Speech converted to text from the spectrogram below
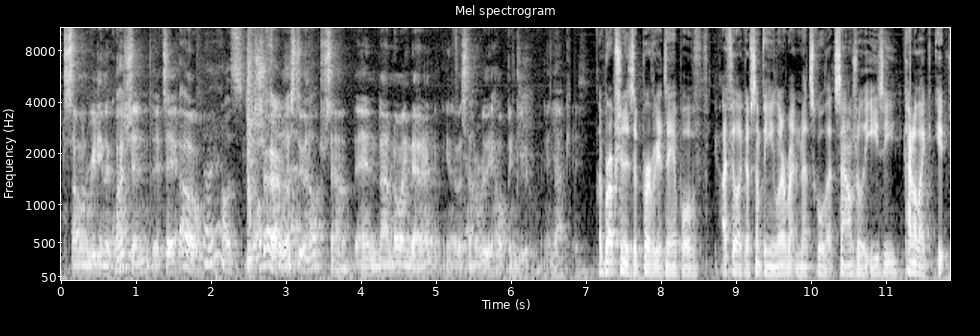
someone reading the question, they'd say, "Oh, Oh, yeah, let's do sure, let's on do an ultrasound," and not knowing that, eh, you know, it's Yeah. not really helping you in Yeah. that case. Abruption is a perfect example of, I feel like, of something you learn about in med school that sounds really easy. Kind of like,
